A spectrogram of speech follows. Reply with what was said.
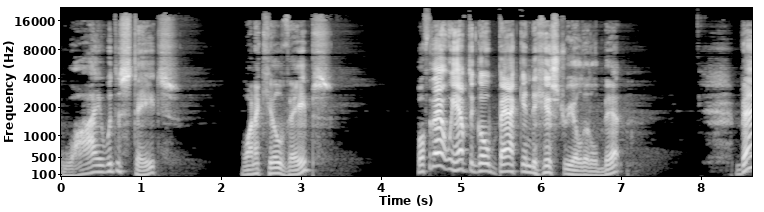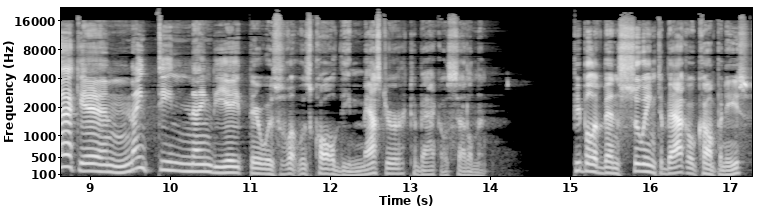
Why would the states want to kill vapes? Well, for that, we have to go back into history a little bit. Back in 1998, there was what was called the Master Tobacco Settlement. People have been suing tobacco companies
